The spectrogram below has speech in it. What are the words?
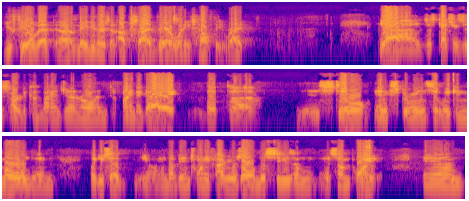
you feel that uh, maybe there's an upside there when he's healthy, right? Yeah, just catching is just hard to come by in general, and to find a guy that uh, is still inexperienced that we can mold, and like you said, you know, end up being 25 years old this season at some point, and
